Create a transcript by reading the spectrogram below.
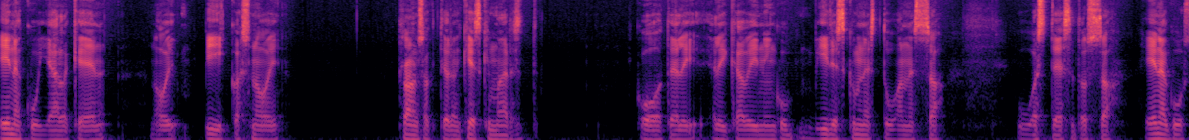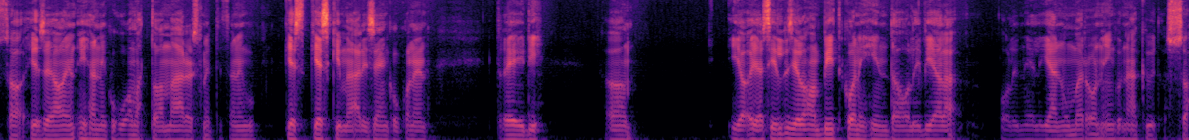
heinäkuun jälkeen noi piikkas noi transaktioiden keskimääräiset koot, eli, eli kävi niin kuin 50 000 USD tuossa heinäkuussa, ja se on ihan niin kuin huomattava määrä, jos miettii, että se on niin kuin kes, keskimäärin kokoinen trade. Uh, ja, ja silloinhan bitcoinin hinta oli vielä oli neljä numeroa, niin kuin näkyy tuossa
